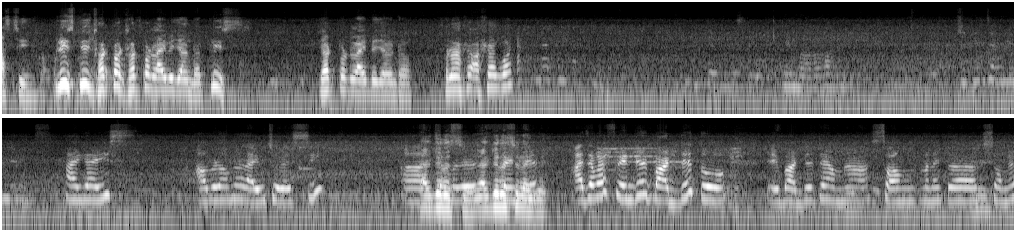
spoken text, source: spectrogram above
আসছি। প্লিজ প্লিজ ঝটপট ঝটপট লাইভে জয়েন্ট প্লিজ ঝটপট লাইভে জয়েন্ট হও। শোনা, আসো আসো একবার। হাই গাইস আবার আমরা লাইভে চলে এসেছি। একজন এসছে, একজন এসছে friend-এর- আজ আমার ফ্রেন্ডের বার্থডে তো এই বার্থডেতে আমরা সং মানে একটা সঙ্গে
